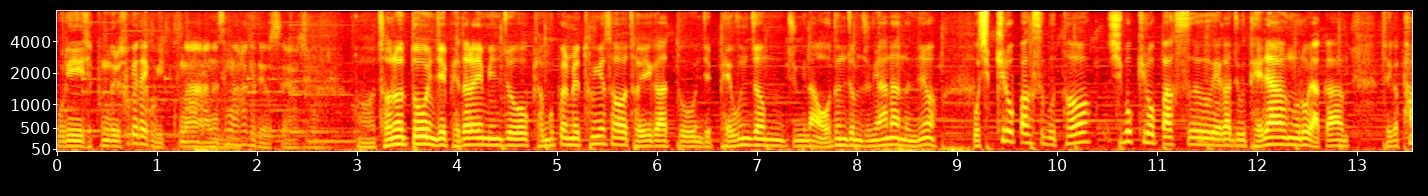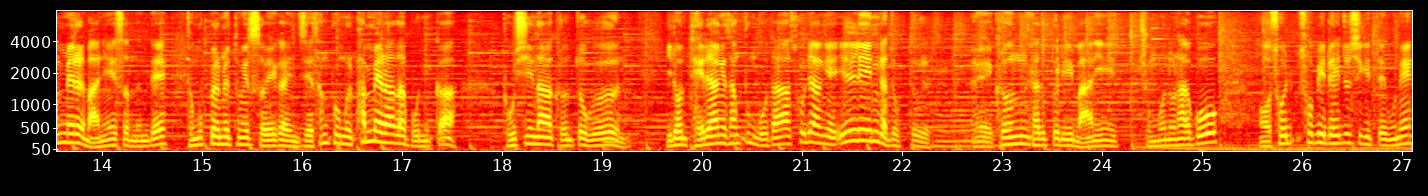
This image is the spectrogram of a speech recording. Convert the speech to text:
우리 제품들이 소개되고 있구나라는 생각을 하게 되었어요. 지금. 어, 저는 또 이제 배달의 민족 경국별미를 통해서 저희가 또 이제 배운 점 중이나 얻은 점 중에 하나는요. 뭐 10kg 박스부터 15kg 박스 해가지고 대량으로 약간 저희가 판매를 많이 했었는데 전국별미를 통해서 저희가 이제 상품을 판매를 하다 보니까 도시나 그런 쪽은 이런 대량의 상품보다 소량의 1, 2인 가족들 예, 그런 가족들이 많이 주문을 하고 어, 소, 소비를 해주시기 때문에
